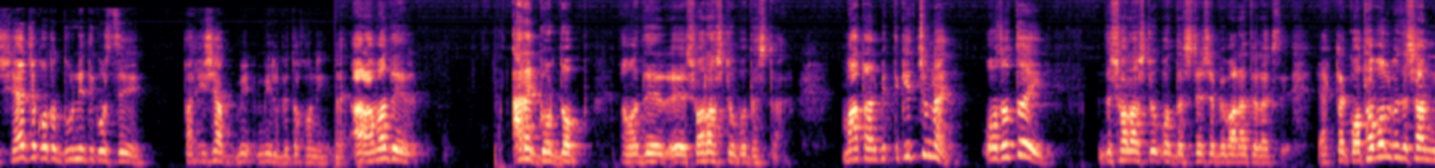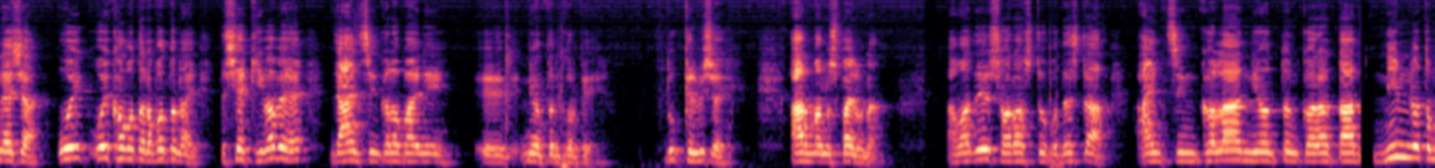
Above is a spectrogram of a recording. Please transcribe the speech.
সে- যে কত দুর্নীতি করছে, তার হিসাব মিলবে তখনই। আর আমাদের আরেক গর্দব আমাদের স্বরাষ্ট্র উপদেষ্টা মাথার ভিত্তি কিচ্ছু নাই অযতই যে স্বরাষ্ট্র উপদেষ্টা হিসেবে বানাতে রাখছে। একটা কথা বলবে যে সামনে আসা ওই ওই ক্ষমতার মতো নাই, তো সে কীভাবে যে আইন শৃঙ্খলা বাহিনী নিয়ন্ত্রণ করবে? দুঃখের বিষয়। আর মানুষ পাইল না। আমাদের স্বরাষ্ট্র উপদেষ্টা আইন শৃঙ্খলা নিয়ন্ত্রণ করার তার নিম্নতম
